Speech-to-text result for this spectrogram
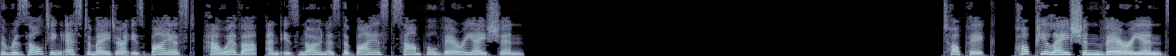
The resulting estimator is biased, however, and is known as the biased sample variation. Topic: Population variance.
